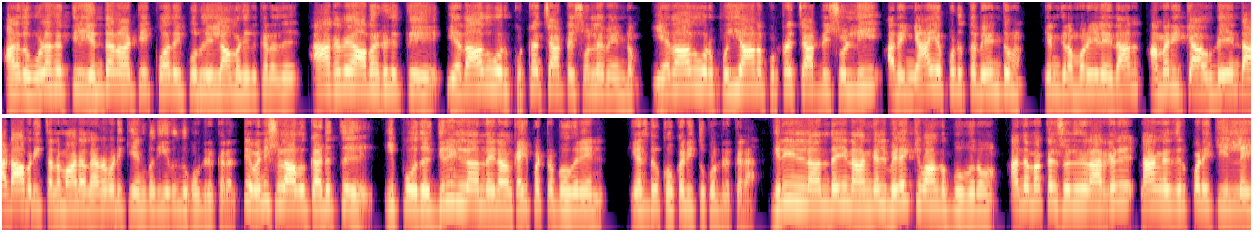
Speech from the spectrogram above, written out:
அல்லது உலகத்தில் எந்த நாட்டில் போதைப் பொருள் இல்லாமல் இருக்கிறது? ஆகவே அவர்களுக்கு ஏதாவது ஒரு குற்றச்சாட்டை சொல்ல வேண்டும். ஏதாவது ஒரு பொய்யான குற்றச்சாட்டை சொல்லி அதை நியாயப்படுத்த வேண்டும் என்கிற முறையிலே தான் அமெரிக்காவுடைய இந்த அடாவடித்தனமான நடவடிக்கை என்பது இருந்து கொண்டிருக்கிறது. வெனிசுலாவுக்கு அடுத்து இப்போது கிரீன்லாந்தை நான் கைப்பற்ற போகிறேன். என்று கொக்கரித்துக் கொண்டிருக்கிறார். கிரீன்லாந்தை நாங்கள் விலைக்கு வாங்க போகிறோம். அந்த மக்கள் சொல்கிறார்கள் நாங்கள் விற்பனைக்கு இல்லை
